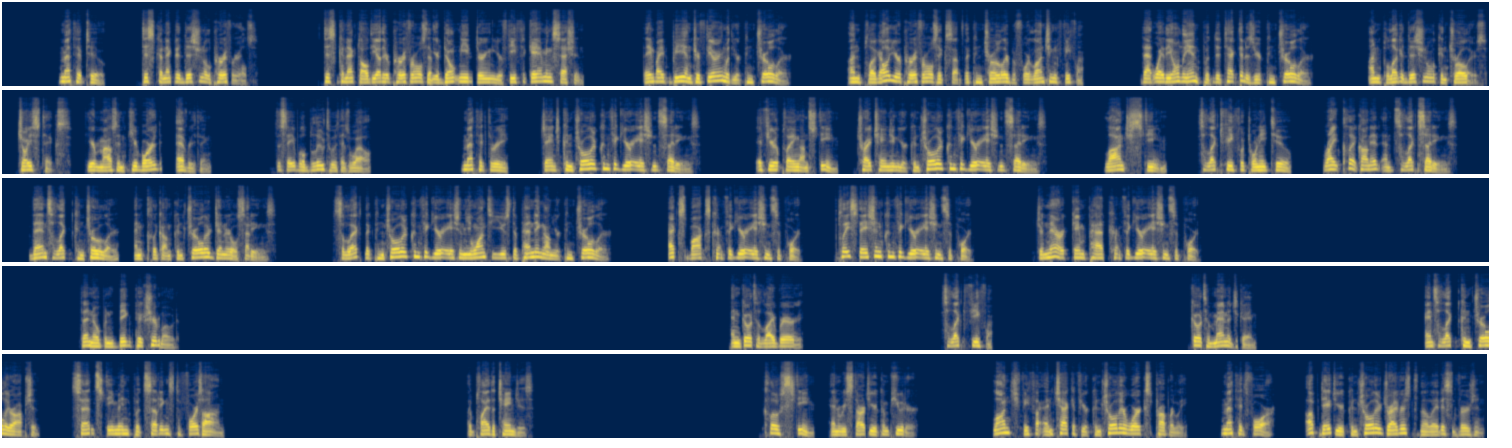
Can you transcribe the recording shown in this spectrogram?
Method 2. Disconnect additional peripherals. Disconnect all the other peripherals that you don't need during your FIFA gaming session. They might be interfering with your controller. Unplug all your peripherals except the controller before launching FIFA. That way the only input detected is your controller. Unplug additional controllers, joysticks, your mouse and keyboard, everything. Disable Bluetooth as well. Method 3. Change controller configuration settings. If you're playing on Steam, try changing your controller configuration settings. Launch Steam. Select FIFA 22. Right-click on it and select Settings. Then select Controller, and click on Controller General Settings. Select the controller configuration you want to use depending on your controller. Xbox configuration support. PlayStation configuration support generic gamepad configuration support. Then open Big Picture mode. And go to Library. Select FIFA. Go to Manage Game. And select Controller option. Set Steam input settings to Force On. Apply the changes. Close Steam, and restart your computer. Launch FIFA and check if your controller works properly. Method 4. Update your controller drivers to the latest version.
